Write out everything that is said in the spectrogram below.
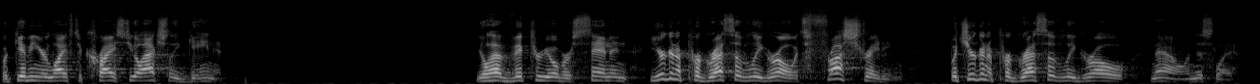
But giving your life to Christ, you'll actually gain it. You'll have victory over sin, and you're going to progressively grow. It's frustrating, but you're going to progressively grow now in this life.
